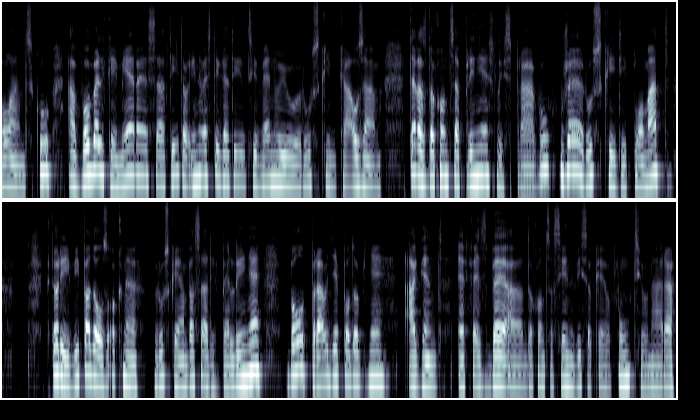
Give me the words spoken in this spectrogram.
Holandsku a vo veľkej miere sa títo investigatívci venujú ruským kauzám. Teraz dokonca priniesli správu, že ruský diplomat ktorý vypadol z okna ruskej ambasády v Berlíne, bol pravdepodobne agent FSB a dokonca syn vysokého funkcionára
